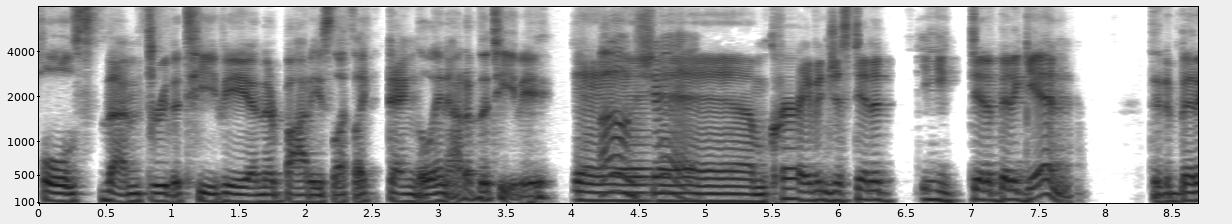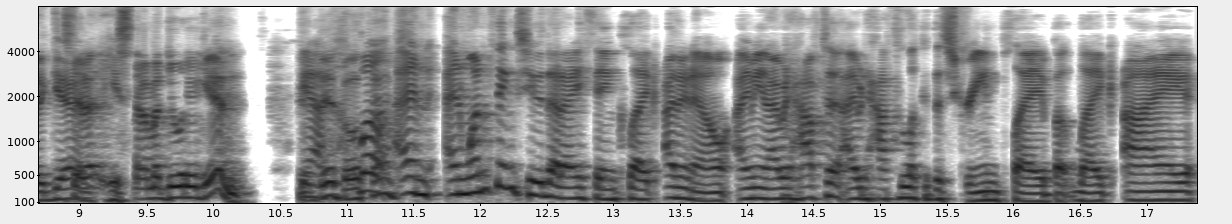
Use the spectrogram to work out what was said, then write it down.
pulls them through the TV, and their bodies left like dangling out of the TV. Oh, shit. Damn, Craven just did a he did a bit again. Did a bit He again. said, he said I'm gonna do it again. Good bit both well, times. and and one thing too that I think like I don't know. I mean, I would have to I would have to look at the screenplay, but like I,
